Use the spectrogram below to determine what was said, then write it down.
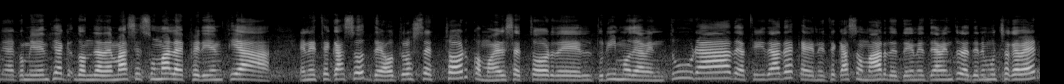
día de convivencia donde además se suma la experiencia, en este caso, de otro sector, como es el sector del turismo de aventura, de actividades, que en este caso Mar de TNT Aventura tiene mucho que ver,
